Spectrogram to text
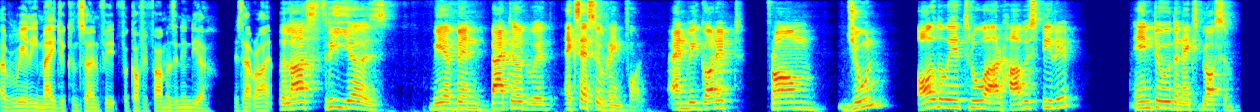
a really major concern for, for coffee farmers in India. Is that right? The last three years, we have been battered with excessive rainfall. And we got it from June all the way through our harvest period into the next blossom,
